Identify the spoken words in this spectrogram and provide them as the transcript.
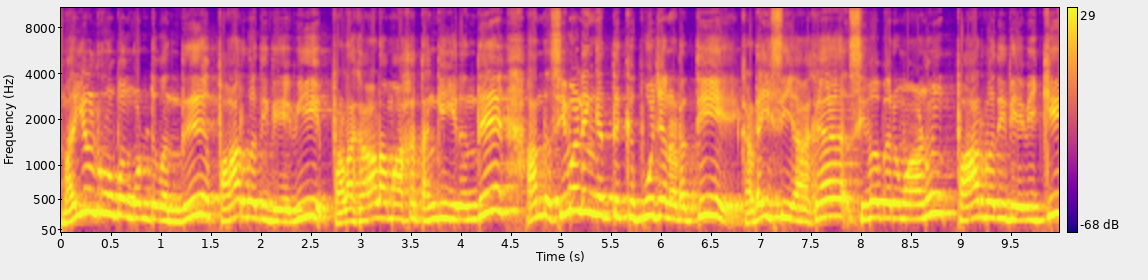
மயில் ரூபம் கொண்டு வந்து பார்வதி தேவி பல காலமாக தங்கியிருந்து அந்த சிவலிங்கத்துக்கு பூஜை நடத்தி கடைசியாக சிவபெருமானும் பார்வதி தேவிக்கு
